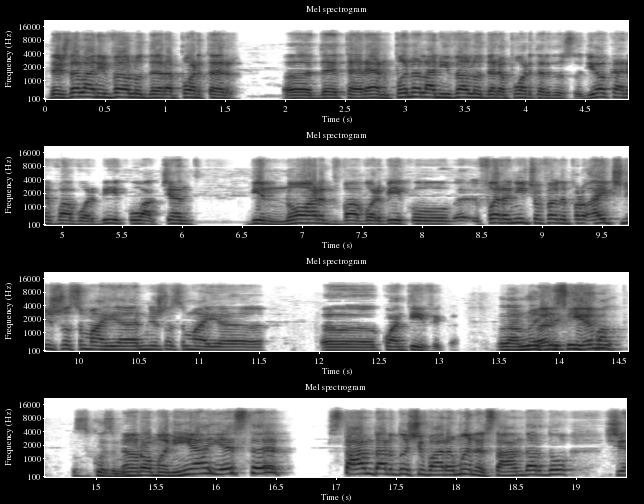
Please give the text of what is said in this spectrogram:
deci de la nivelul de reporter uh, de teren până la nivelul de reporter de studio, care va vorbi cu accent din nord, va vorbi cu... fără niciun fel de... Pro- Aici nici nu se mai, uh, nici nu se mai uh, uh, cuantifică. La noi, În cred că e schimb, fa- scuze-mă. În România este standardul și va rămâne standardul și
